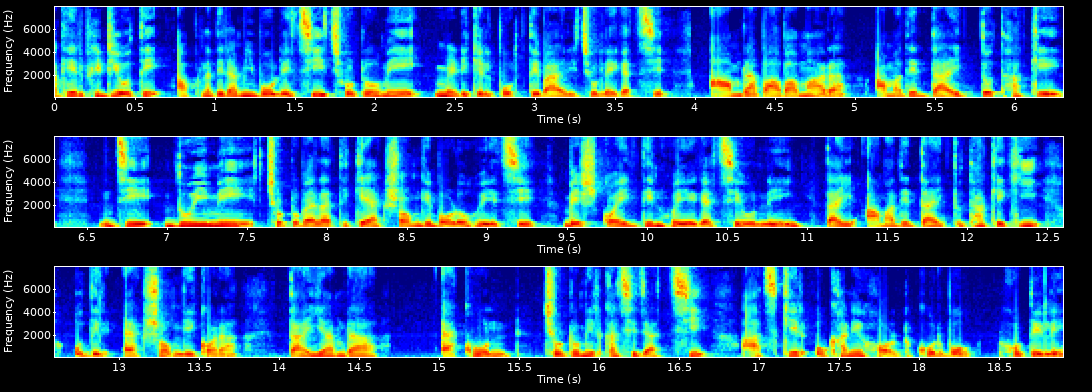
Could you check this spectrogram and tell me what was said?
আগের ভিডিওতে আপনাদের আমি বলেছি, ছোট মেয়ে মেডিকেল পড়তে বাইরে চলে গেছে। আমরা বাবা মারা, আমাদের দায়িত্ব থাকে যে দুই মেয়ে ছোটবেলা থেকে একসঙ্গে বড় হয়েছে। বেশ কয়েকদিন হয়ে গেছে, ও নেই। তাই আমাদের দায়িত্ব থাকে কি ওদের একসঙ্গে করা। তাই আমরা এখন ছোট মেয়ের কাছে যাচ্ছি। আজকের ওখানে হল্ট করব হোটেলে।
